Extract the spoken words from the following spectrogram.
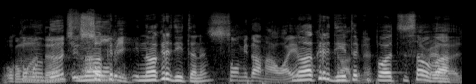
o O comandante, comandante Não, some. e não acredita, né? Some da nau. Aí é não acredita complicado, que né? pode se salvar. É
